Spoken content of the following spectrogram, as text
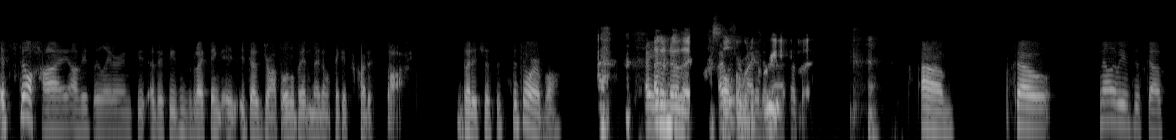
it's still high, obviously later in other seasons, but I think it, it does drop a little bit, and I don't think it's quite as soft. But it's just it's adorable. I don't know that Chris I Colfer would agree. that, but- Um, so now that we've discussed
